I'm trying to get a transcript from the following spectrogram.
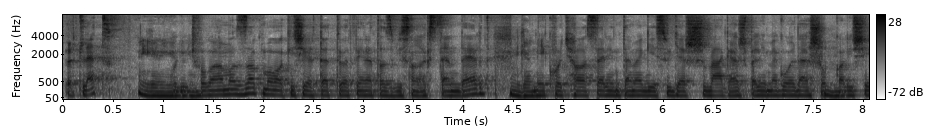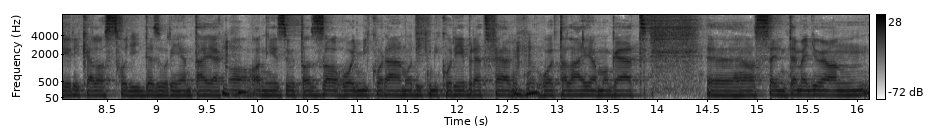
ötlet, igen, igen, hogy igen. úgy fogalmazzak. Maga a kísértett történet az viszonylag standard, igen. még hogyha szerintem egész ügyes vágásbeli megoldásokkal uh-huh. is érik el azt, hogy így dezorientálják uh-huh. a, mhm. a nézőt azzal, hogy mikor álmodik, mikor ébred fel, mikor uh-huh. hol találja magát. Az szerintem egy olyan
